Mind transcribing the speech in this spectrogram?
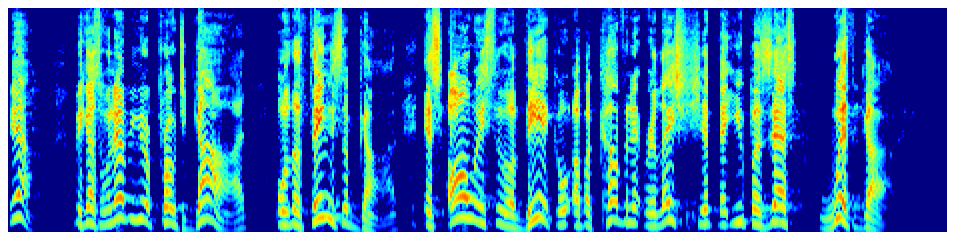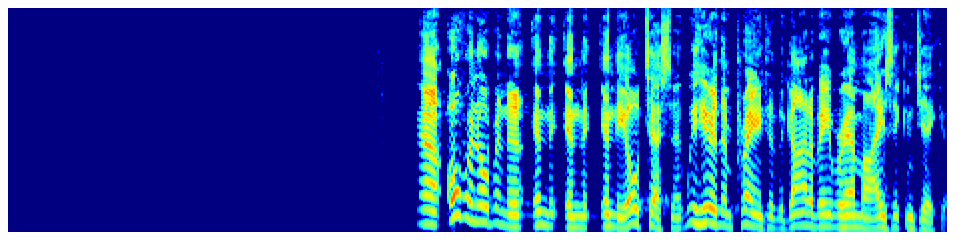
Yeah, because whenever you approach God or the things of God, it's always through a vehicle of a covenant relationship that you possess with God. Now, over and over in the, in, the, in, the, in the Old Testament, we hear them praying to the God of Abraham, Isaac, and Jacob,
